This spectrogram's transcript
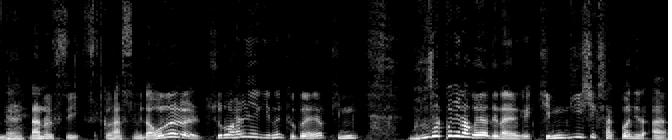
네. 나눌 수 있을 것 같습니다. 오늘 주로 할 얘기는 그거예요. 김 무슨 사건이라고 해야 되나요? 이게 김기식 사건이라 아,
